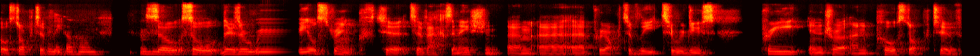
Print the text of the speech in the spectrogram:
postoperatively. go home. Mm-hmm. So, so there's a real strength to to vaccination um, uh, uh, preoperatively to reduce pre, intra, and postoperative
